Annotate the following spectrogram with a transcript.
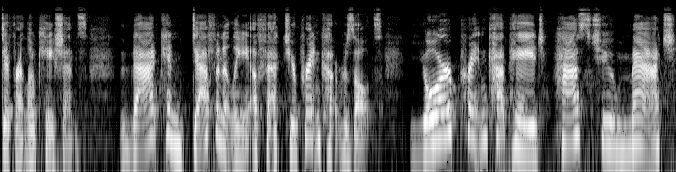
different locations. That can definitely affect your print and cut results. Your print and cut page has to match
